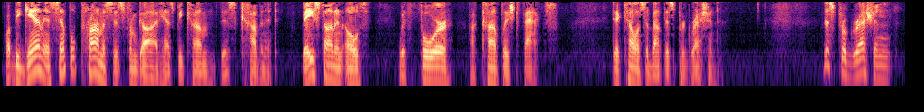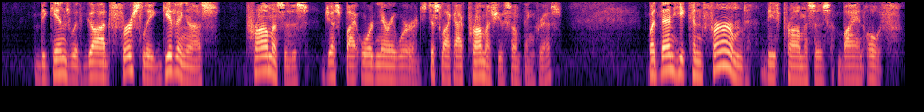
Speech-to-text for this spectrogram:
What began as simple promises from God has become this covenant based on an oath with four accomplished facts. Dick, tell us about this progression. This progression begins with God firstly giving us promises just by ordinary words, just like I promise you something, Chris. But then he confirmed these promises by an oath.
